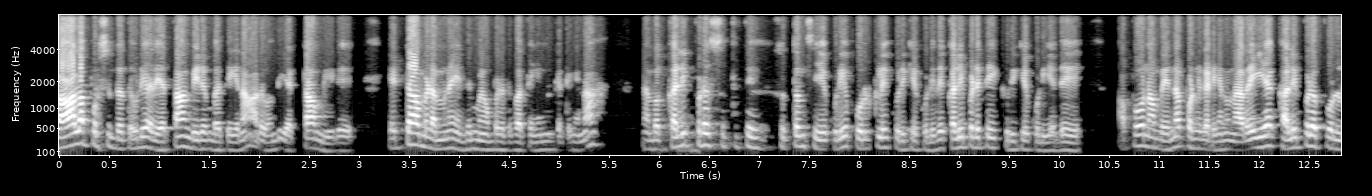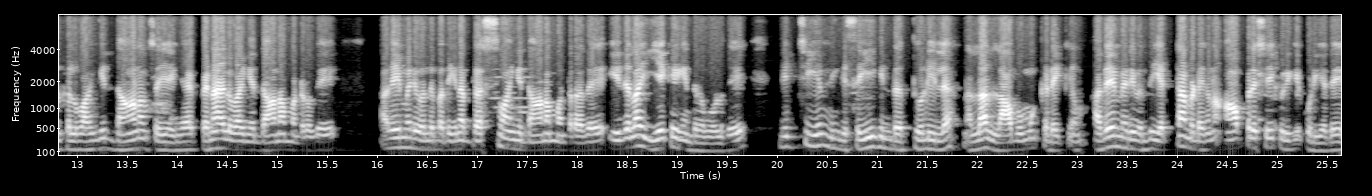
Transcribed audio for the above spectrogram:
காலப்புருஷன் தத்துவடி அது எட்டாம் வீடு பார்த்தீங்கன்னா அது வந்து எட்டாம் வீடு. எட்டாம் இடம்னா எது மேம்படுத்து பார்த்தீங்கன்னு கேட்டீங்கன்னா நம்ம கழிப்பிட சுத்தத்தை சுத்தம் செய்யக்கூடிய பொருட்களை குறிக்கக்கூடியது கழிப்பிடத்தை குறிக்கக்கூடியது. அப்போ நம்ம என்ன பண்ணு கேட்டீங்கன்னா நிறைய கழிப்பிட பொருட்கள் வாங்கி தானம் செய்யுங்க. பெனாயில் வாங்கி தானம் பண்றது. அதே மாதிரி வந்து பார்த்தீங்கன்னா ப்ரெஷ் வாங்கி தானம் பண்ணுறது இதெல்லாம் இயக்குகின்ற பொழுது நிச்சயம் நீங்கள் செய்கின்ற தொழிலில் நல்லா லாபமும் கிடைக்கும். அதே மாதிரி வந்து எட்டாம் இடங்கன்னா ஆப்ரேஷனை குறிக்கக்கூடியது.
